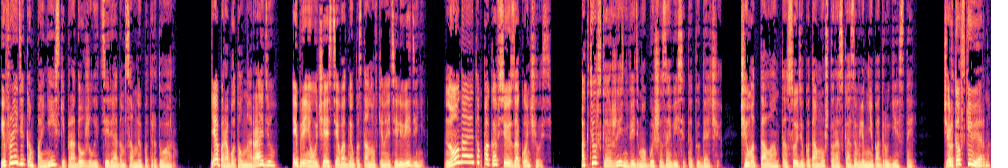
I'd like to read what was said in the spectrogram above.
и Фредди компанейски продолжил идти рядом со мной по тротуару. Я поработал на радио и принял участие в одной постановке на телевидении, но на этом пока все и закончилось. Актерская жизнь, видимо, больше зависит от удачи, чем от таланта, судя по тому, что рассказывали мне подруги Эстель. «Чертовски верно»,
